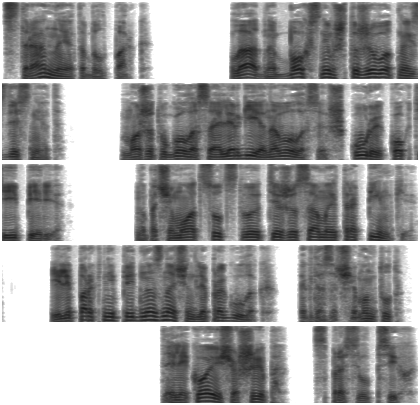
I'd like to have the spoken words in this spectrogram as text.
Странный это был парк. Ладно, бог с ним, что животных здесь нет. Может, у голоса аллергия на волосы, шкуры, когти и перья. Но почему отсутствуют те же самые тропинки? Или парк не предназначен для прогулок? Тогда зачем он тут? «Далеко еще, Шип?» — спросил псих.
